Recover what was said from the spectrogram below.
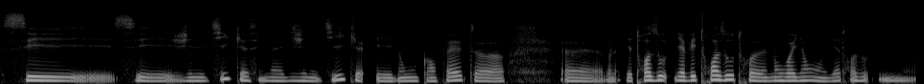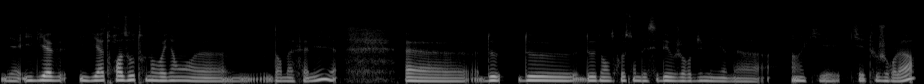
c'est, génétique, c'est une maladie génétique, et donc en fait, euh, euh, voilà, il y a trois il y avait trois autres non-voyants, il y a trois autres, y a, y a trois autres non-voyants euh, dans ma famille. Deux deux, deux d'entre eux sont décédés aujourd'hui, mais il y en a un qui est, qui est toujours là.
